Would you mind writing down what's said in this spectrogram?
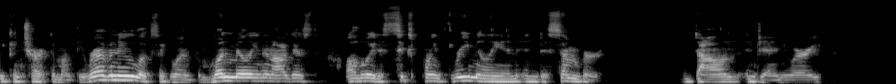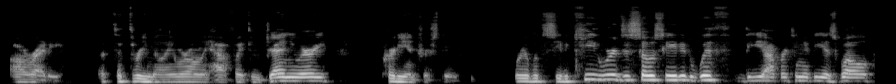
We can chart the monthly revenue. Looks like it went from 1 million in August all the way to 6.3 million in December, down in January already to 3 million. We're only halfway through January. Pretty interesting. We're able to see the keywords associated with the opportunity as well.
